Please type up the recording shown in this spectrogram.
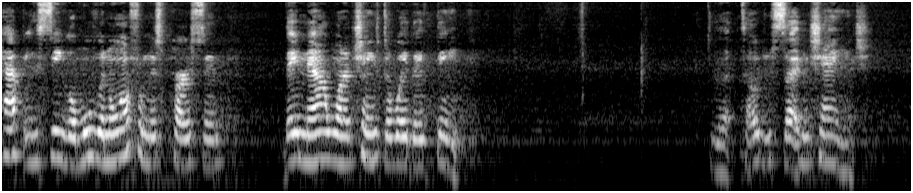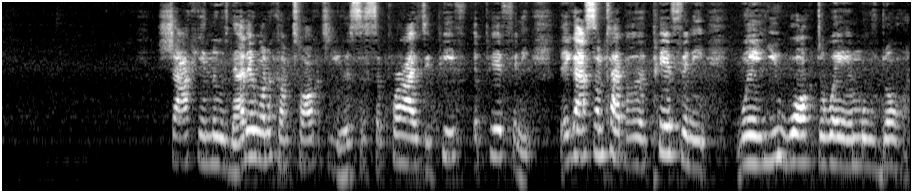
happily single, moving on from this person, they now want to change the way they think. Look, told you sudden change. Shocking news. Now they want to come talk to you. It's a surprise epiphany. They got some type of epiphany when you walked away and moved on.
